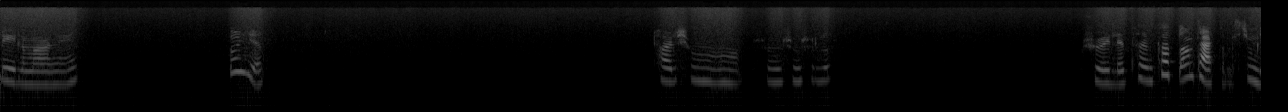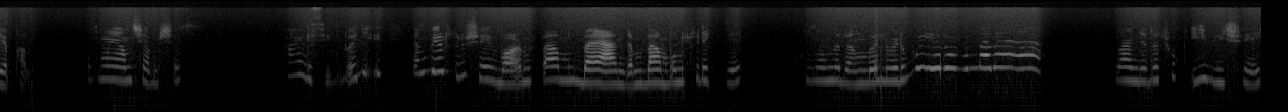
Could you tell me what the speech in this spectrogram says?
Şunu diyelim örneğin. Böyle. Kardeşim şunu şunu şöyle. Şöyle tam katlan tertemiz. Şimdi yapalım. O zaman yanlış yapmışız. Hangisiydi? Böyle yani bir sürü şey varmış. Ben bunu beğendim. Ben bunu sürekli kullanırım. Böyle böyle uyuyorum bunlara. Bence de çok iyi bir şey.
